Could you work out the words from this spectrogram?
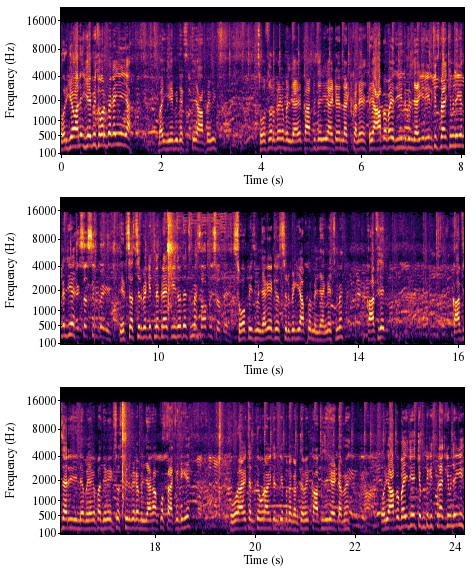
और ये वाले ये भी सौ रुपये का ही है या भाई ये भी देख सकते हैं यहाँ पे भी। सौ सौ रुपये का मिल जाएगा काफ़ी सारी आइटम लटकले। तो यहाँ पे भाई रील मिल जाएगी। रील किस प्राइस की मिलेगी अंकल जी? एक सौ अस्सी रुपये की। एक सौ अस्सी रुपये कितने प्राइस पीस होते हैं इसमें? सौ पीस होते हैं। सौ पीस मिल जाएगा एक सौ अस्सी रुपये की आपको मिल जाएँगे इसमें। काफ़ी सारी काफ़ी सारी रील है भैया के पास। देखो एक सौ अस्सी रुपये का मिल जाएगा आपको पैकेट ये और आगे चलते और आगे चलते पता करते हैं भाई काफ़ी सारी आइटम है। और यहाँ पे भाई ये चिमटी किस प्राइस की मिलेगी?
